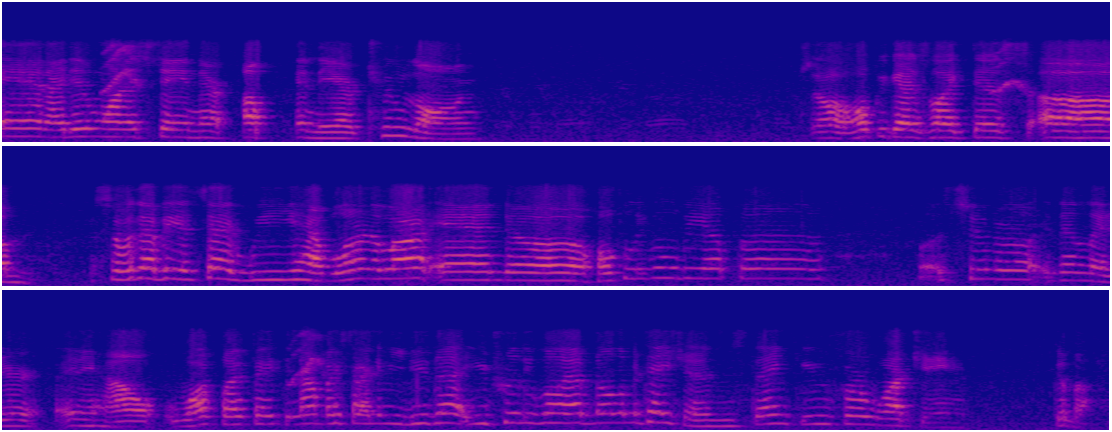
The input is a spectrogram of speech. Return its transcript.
and I didn't want to stay in there up in the air too long. So I hope you guys like this. Um, so with that being said, we have learned a lot, and uh, hopefully we'll be up uh, sooner than later. Anyhow, walk by faith and not by sight. If you do that, you truly will have no limitations. Thank you for watching. Goodbye.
